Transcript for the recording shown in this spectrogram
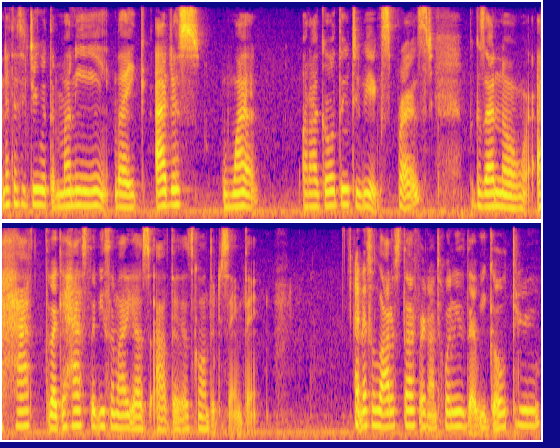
nothing to do with the money. Like I just want what I go through to be expressed because I know I have like it has to be somebody else out there that's going through the same thing. And it's a lot of stuff in our twenties that we go through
